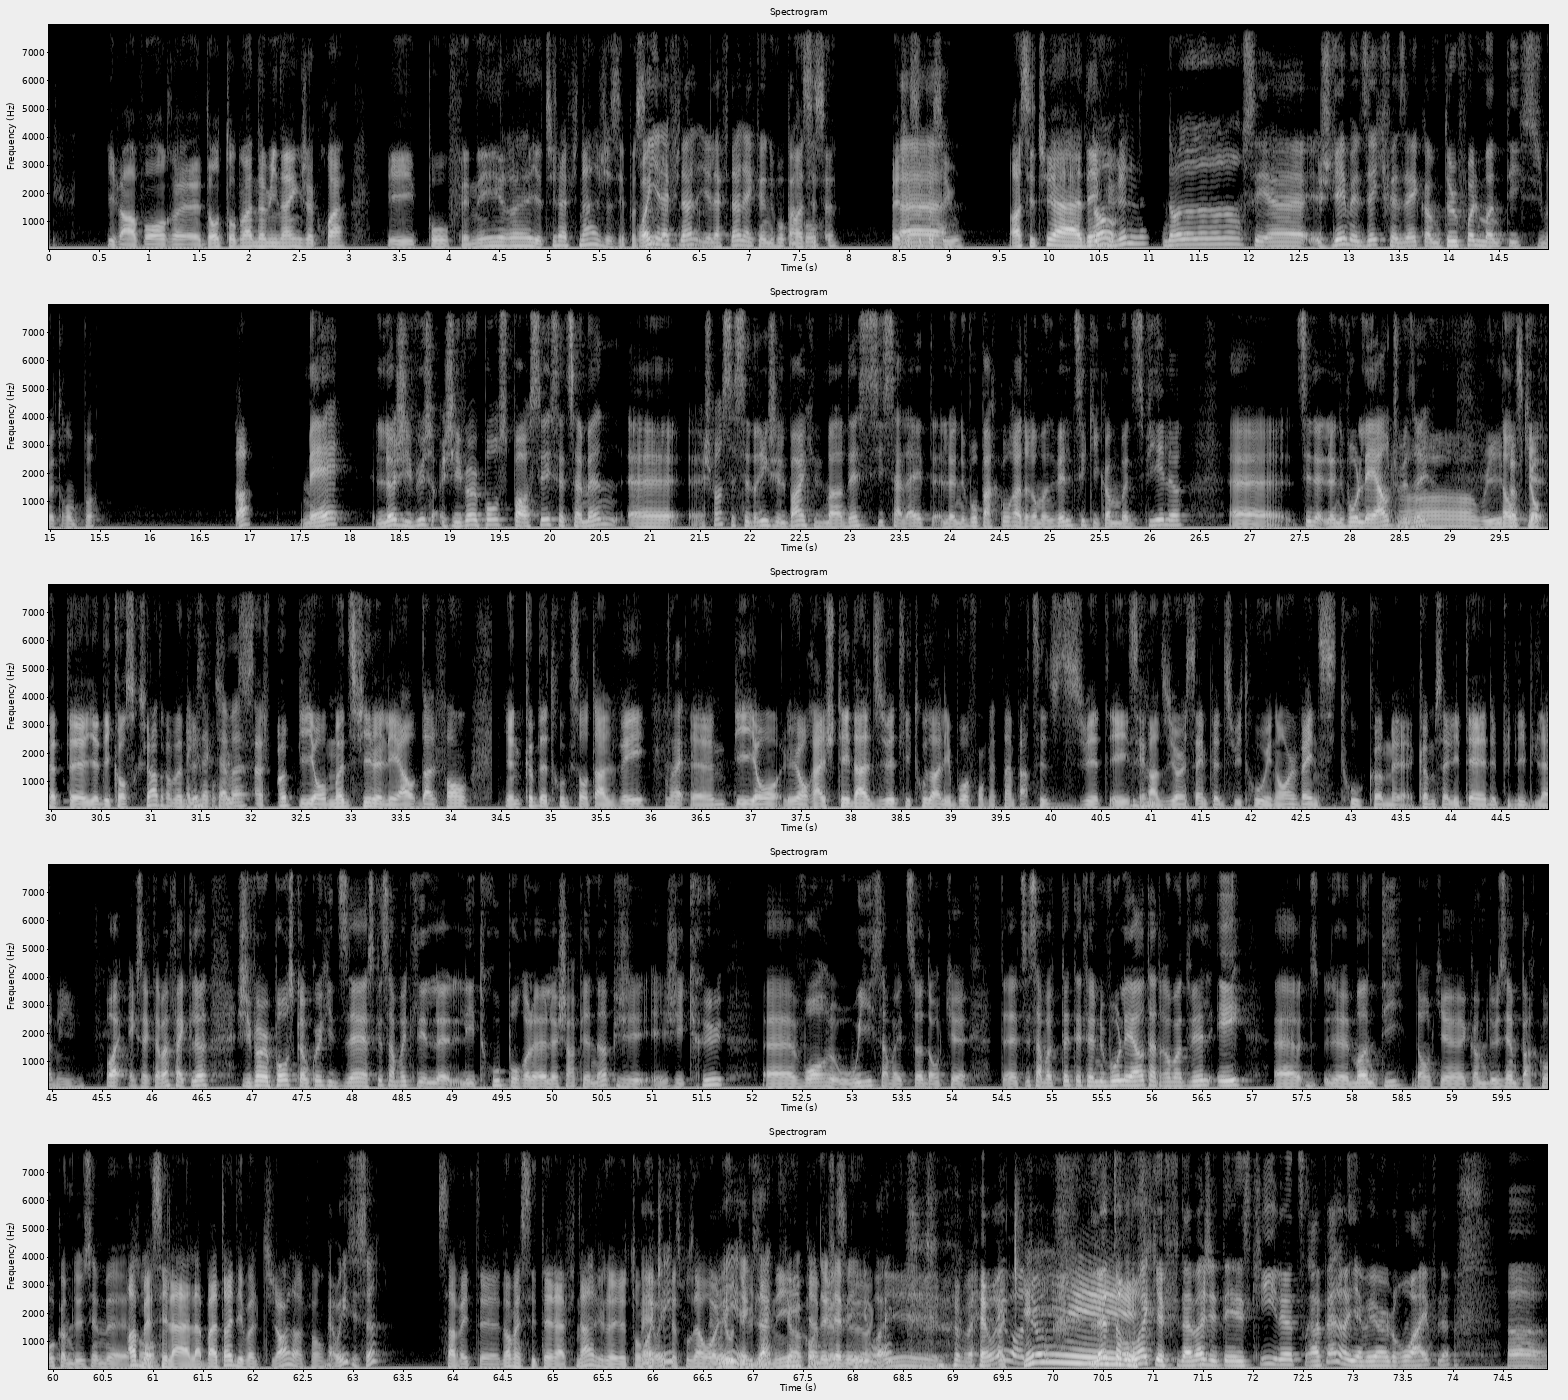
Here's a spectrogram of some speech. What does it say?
Il va avoir d'autres tournois nominés, je crois. Et pour finir, y a-tu la finale? Je sais pas. si ouais, il y a la finale. Il y a la finale avec le nouveau Ouais, parcours. c'est ça. Ben, je sais pas c'est où. Ah, c'est-tu à là? non, non, non, non, non. C'est, euh, Julien me disait qu'il faisait comme deux fois le Monty, si je me trompe pas. Ah. Mais là, j'ai vu, j'ai vu un post passer cette semaine. euh, je pense que c'est Cédric Gilbert qui demandait si ça allait être le nouveau parcours à Drummondville, tu sais, qui est comme modifié, là. Euh, le, le nouveau layout, je veux dire. Ah oui, Donc, parce qu'ils ont euh, fait, euh, il y a des constructions à Drummondville, pour ceux Exactement. qui ne sachent pas, puis ils ont modifié le layout. Dans le fond, il y a une coupe de trous qui sont enlevés, Ouais. puis ils ont, ils ont rajouté dans le 18, les trous dans les bois font maintenant partie du 18, et c'est Mhm. rendu un simple 18 trous et non un 26 trous comme, comme ça l'était depuis le début de l'année. Ouais, exactement. Fait que là, j'ai vu un post comme quoi qui disait est-ce que ça va être les, le- les trous pour le, le championnat? Puis j'ai- j'ai cru euh, voir oui, ça va être ça. Donc, euh, t- tu sais, ça va peut-être être le nouveau layout à Drummondville et euh, Monty, donc euh, comme deuxième parcours, comme deuxième. euh, Ah, ben c'est la, la bataille des voltigeurs, dans le fond. Ben oui, c'est ça. Ça va être. euh, non, mais c'était la finale, le, le tournoi Ben qui oui. était supposé avoir Ben lieu oui, au début exact, de l'année. qu'on- n'a jamais eu, ben oui, mon. Dieu. Le tournoi que finalement j'étais inscrit, là, tu te rappelles, là, il y avait eu un gros hype. Là. Ah.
